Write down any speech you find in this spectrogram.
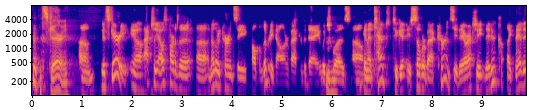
it's scary. Um, it's scary. You know, actually, I was part of the uh, another currency called the Liberty Dollar back in the day, which mm-hmm. was um, an attempt to get a silverback currency. They were actually they didn't like they had to,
